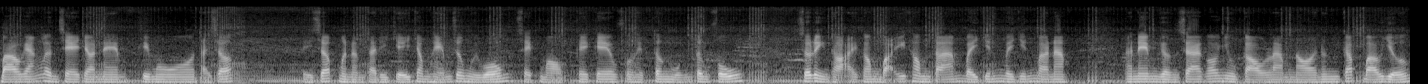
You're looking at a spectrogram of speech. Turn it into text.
Bao gắn lên xe cho anh em khi mua tại shop. Thì shop mình nằm tại địa chỉ trong hẻm số 14 sẹt 1 cây keo, phường Hiệp Tân, quận Tân Phú. Số điện thoại 0708 797935 anh em gần xa có nhu cầu làm nồi nâng cấp bảo dưỡng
